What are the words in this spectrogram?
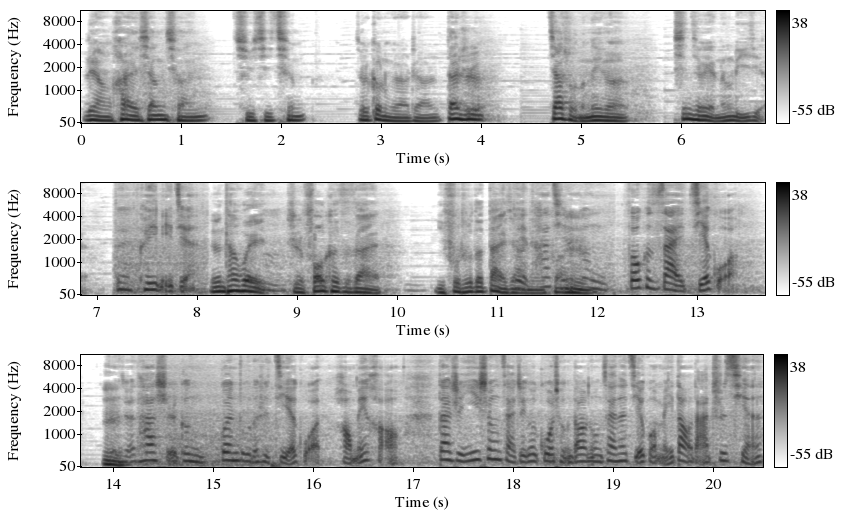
两害相权取其轻，就是各种各样这样。但是家属的那个心情也能理解，对，可以理解。因为他会只 focus 在你付出的代价对。他其实更 focus 在结果，我嗯觉得他是更关注的是结果好没好。但是医生在这个过程当中，在他结果没到达之前，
